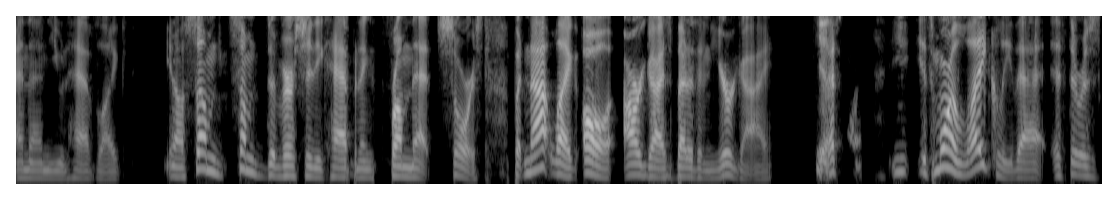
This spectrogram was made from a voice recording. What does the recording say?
and then you'd have like you know some some diversity happening from that source but not like oh our guy's better than your guy. Yeah. That's it's more likely that if there was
